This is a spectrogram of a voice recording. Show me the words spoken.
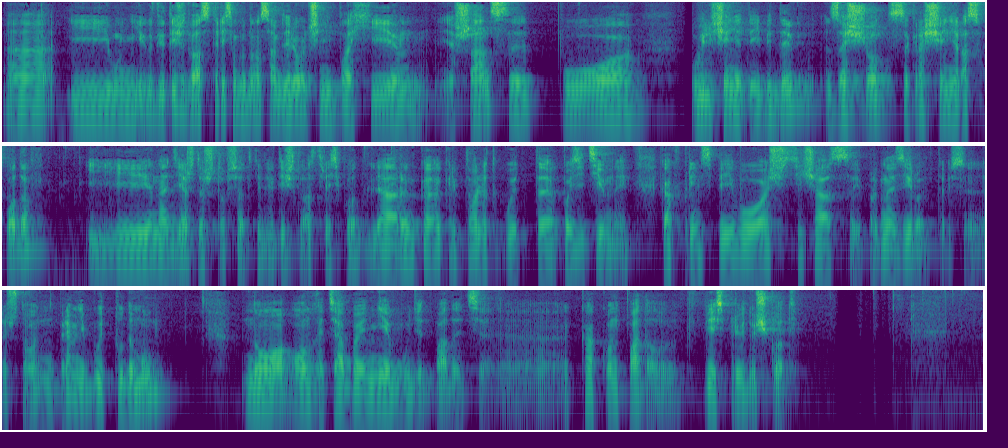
Э, и у них в 2023 году, на самом деле, очень неплохие шансы по увеличение этой EBITDA за счет сокращения расходов и надежды, что все-таки 2023 год для рынка криптовалют будет э, позитивный, как, в принципе, его сейчас и прогнозируют. То есть, э, что он прям не будет to the moon, но он хотя бы не будет падать, э, как он падал весь предыдущий год.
